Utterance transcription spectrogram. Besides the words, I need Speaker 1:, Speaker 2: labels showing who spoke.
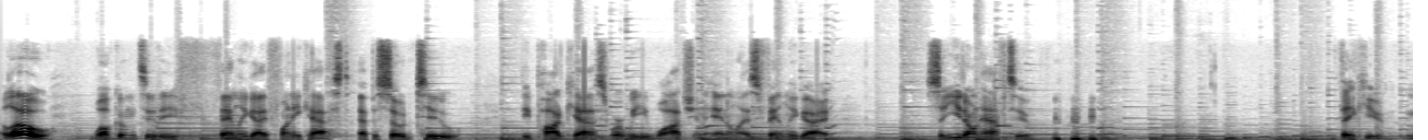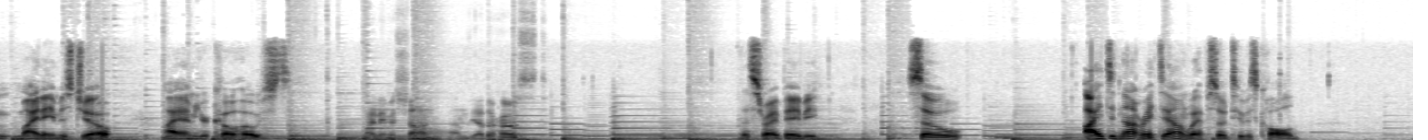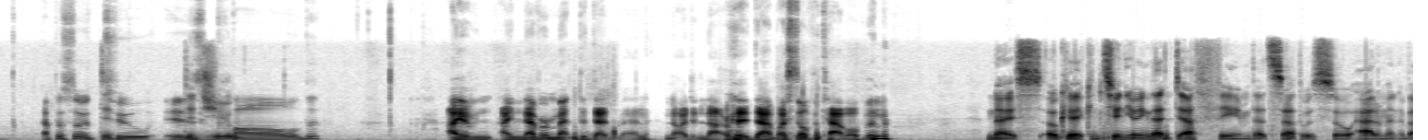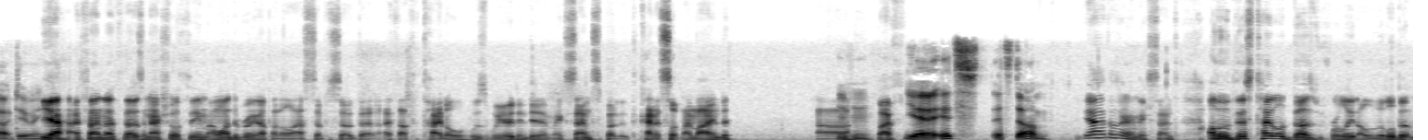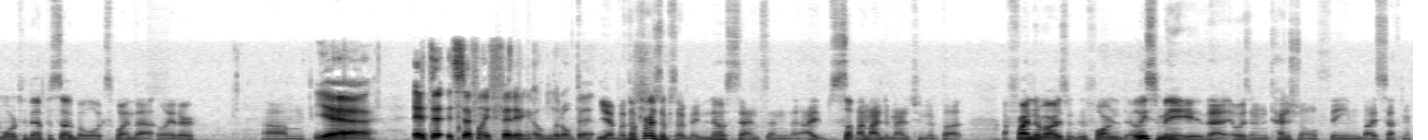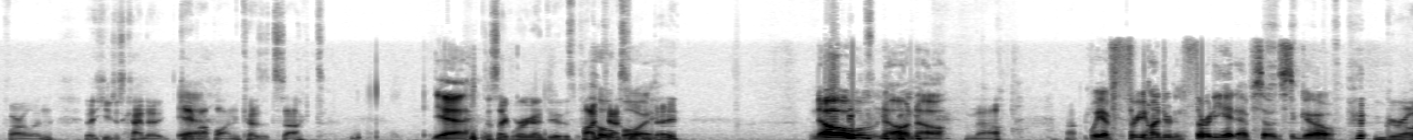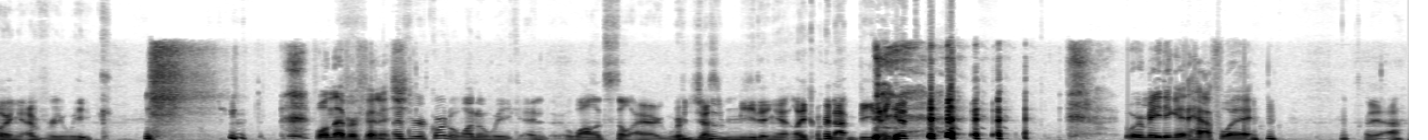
Speaker 1: Hello, welcome to the Family Guy Funny Cast, episode two, the podcast where we watch and analyze Family Guy, so you don't have to. Thank you. My name is Joe. I am your co-host.
Speaker 2: My name is Sean. I'm the other host.
Speaker 1: That's right, baby. So, I did not write down what episode two is called.
Speaker 2: Episode
Speaker 1: Did-
Speaker 2: two is called. I have I never met the dead man. No, I did not write it down, but I still have the tab open.
Speaker 1: Nice. Okay, continuing that death theme that Seth was so adamant about doing.
Speaker 2: Yeah, I found out that was an actual theme. I wanted to bring it up on the last episode that I thought the title was weird and didn't make sense, but it kind of slipped my mind. Uh,
Speaker 1: Mhm.
Speaker 2: I f-
Speaker 1: Yeah, it's it's dumb.
Speaker 2: Yeah, it doesn't really make sense. Although this title does relate a little bit more to the episode, but we'll explain that later. Um,
Speaker 1: Yeah, it it's definitely fitting a little bit.
Speaker 2: Yeah, but the first episode made no sense, and I slipped my mind to mention it. But a friend of ours informed, at least me, that it was an intentional theme by Seth MacFarlane that he just kind of gave
Speaker 1: Yeah.
Speaker 2: up on because it sucked.
Speaker 1: Yeah.
Speaker 2: Just like we're gonna do this podcast
Speaker 1: boy.
Speaker 2: one day.
Speaker 1: No, no, no.
Speaker 2: No,
Speaker 1: We have 338 episodes to go.
Speaker 2: growing every week.
Speaker 1: we'll never finish.
Speaker 2: If we record one a week, and while it's still airing, we're just meeting it, like we're not beating it.
Speaker 1: We're meeting it halfway.
Speaker 2: yeah.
